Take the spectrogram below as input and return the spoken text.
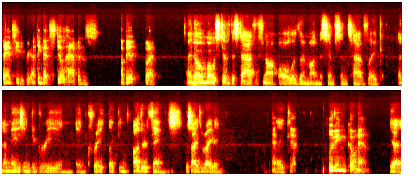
fancy degree. I think that still happens a bit, but I know most of the staff, if not all of them on The Simpsons, have like an amazing degree in in create like in other things besides writing. Like yeah, including Conan. yeah.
